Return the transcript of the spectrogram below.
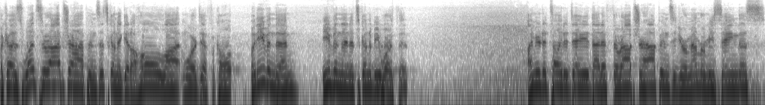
Because once the rapture happens, it's going to get a whole lot more difficult. But even then, even then, it's going to be worth it. I'm here to tell you today that if the rapture happens and you remember me saying this,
